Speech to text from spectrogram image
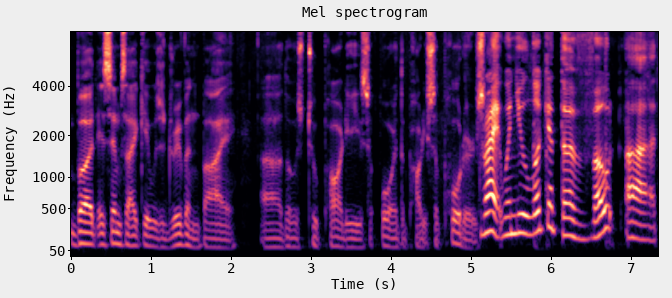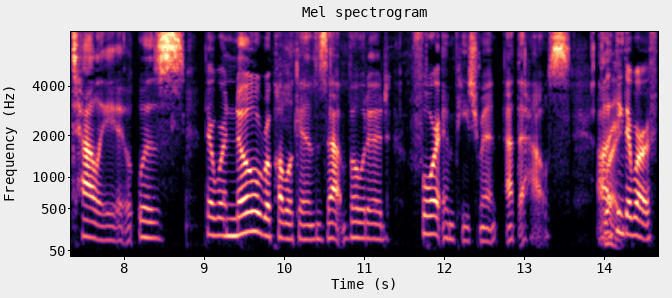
but it seems like it was driven by uh, those two parties or the party supporters. Right. When you look at the vote uh, tally, it was there were no Republicans that voted for impeachment at the House. Uh, right. I think there were a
